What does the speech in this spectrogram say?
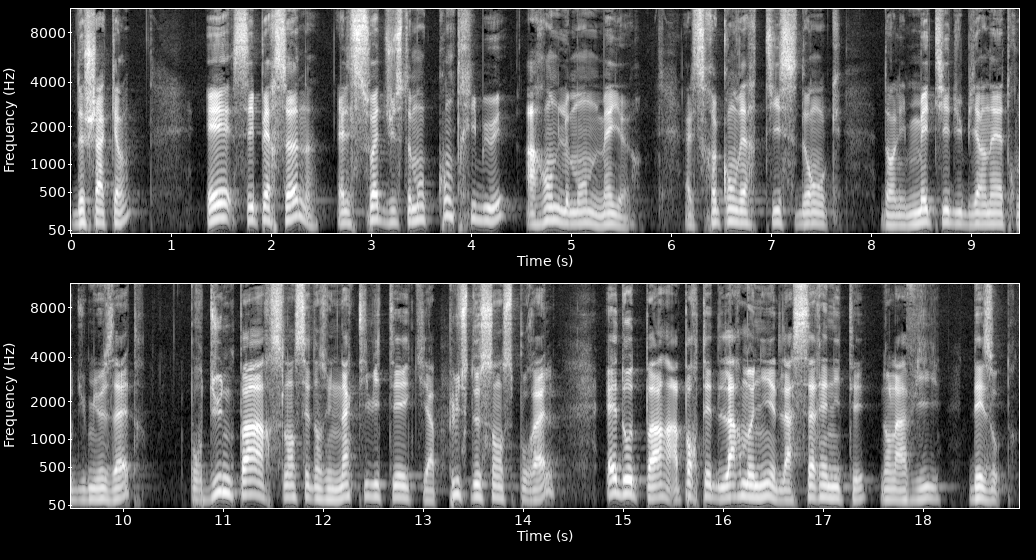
de chacun. Et ces personnes, elles souhaitent justement contribuer à rendre le monde meilleur. Elles se reconvertissent donc dans les métiers du bien-être ou du mieux-être pour d'une part se lancer dans une activité qui a plus de sens pour elles, et d'autre part apporter de l'harmonie et de la sérénité dans la vie des autres.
